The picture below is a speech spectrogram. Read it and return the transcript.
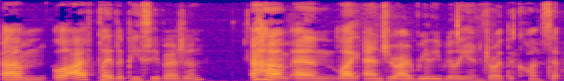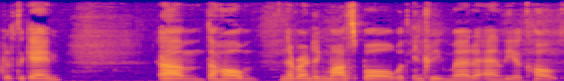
Um, well, I've played the PC version, um, and like Andrew, I really really enjoyed the concept of the game. Um, the whole never-ending mask ball with intrigue, murder, and the occult.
